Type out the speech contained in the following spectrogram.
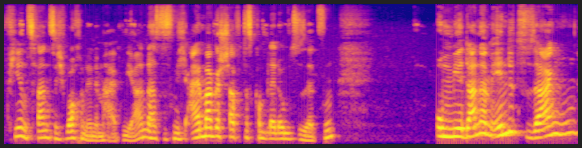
24 Wochen in einem halben Jahr. Und da hast du es nicht einmal geschafft, das komplett umzusetzen. Um mir dann am Ende zu sagen,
